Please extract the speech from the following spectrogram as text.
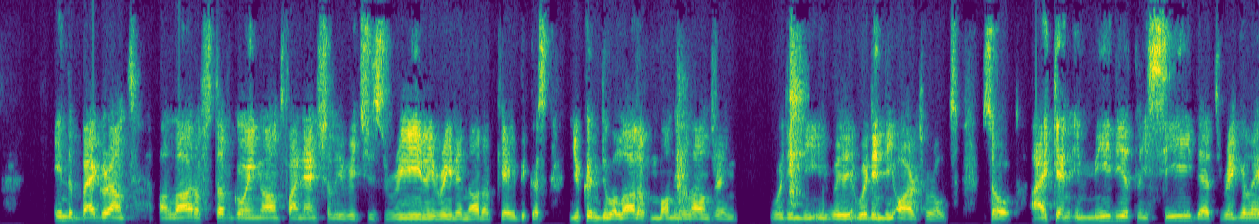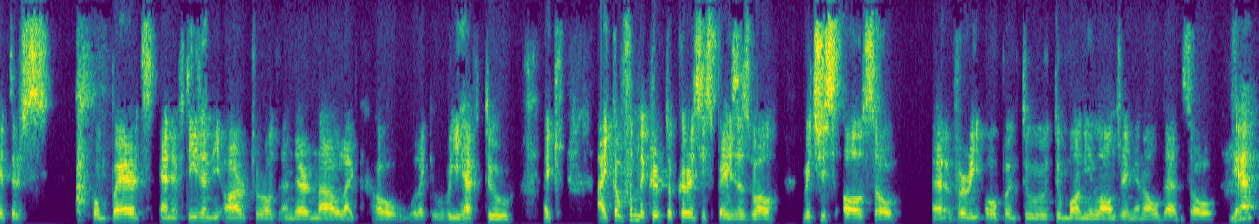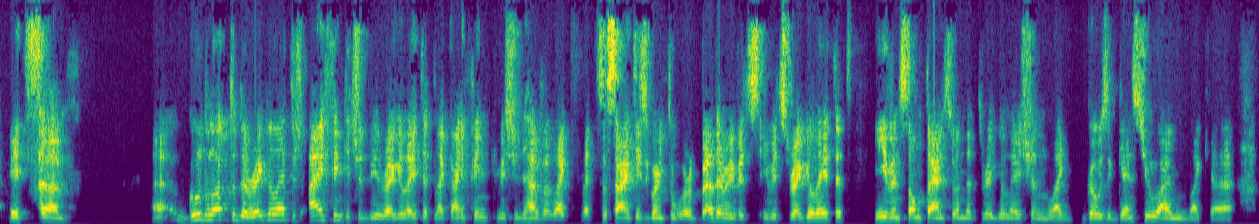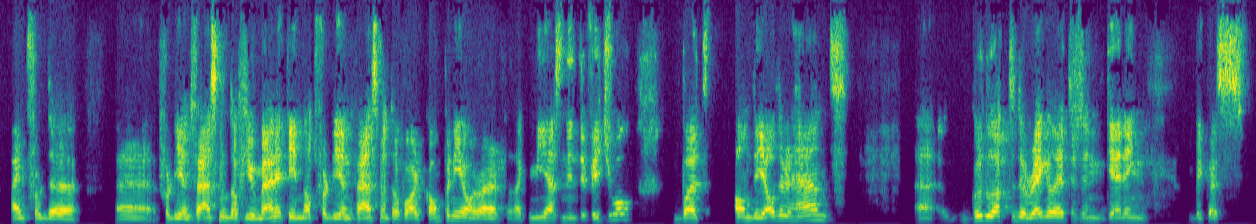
in the background a lot of stuff going on financially which is really really not okay because you can do a lot of money laundering within the within the art world. So i can immediately see that regulators compared nfts and the art world and they're now like oh like we have to like i come from the cryptocurrency space as well which is also uh, very open to to money laundering and all that. So yeah. it's um uh, good luck to the regulators. I think it should be regulated. Like I think we should have a, like like society is going to work better if it's if it's regulated. Even sometimes when that regulation like goes against you, I'm like uh, I'm for the uh, for the advancement of humanity, not for the advancement of our company or our, like me as an individual. But on the other hand, uh, good luck to the regulators in getting because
